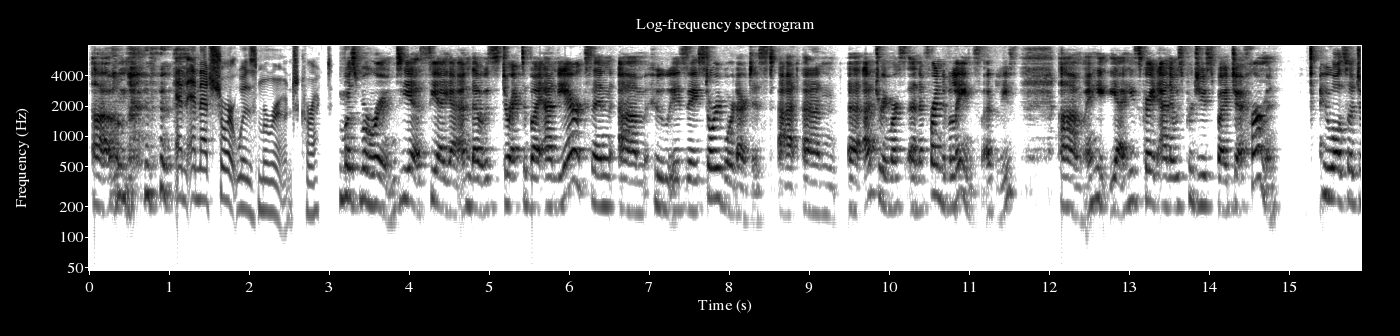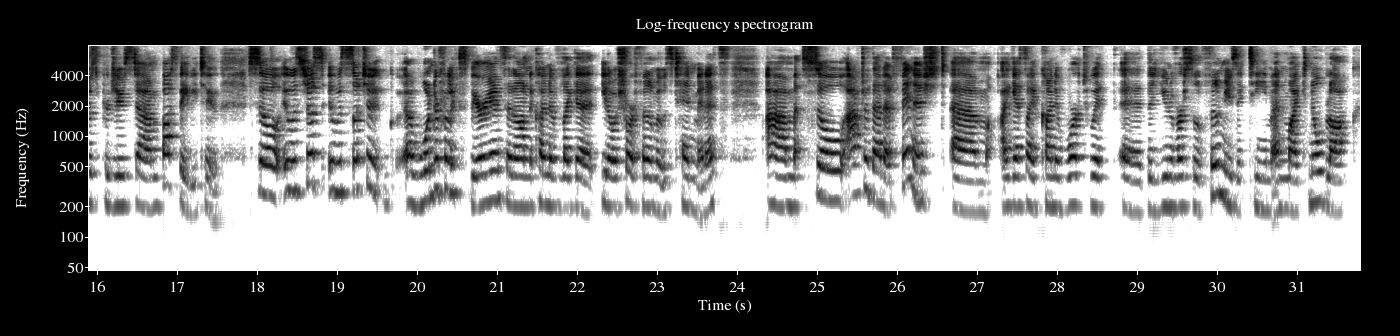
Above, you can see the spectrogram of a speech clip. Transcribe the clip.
um, and and that short was marooned, correct? Was marooned, yes, yeah, yeah, and that was directed by Andy Erickson, um, who is a storyboard artist at um, uh, at DreamWorks and a friend of Elaine's, I believe. Um, and he, yeah, he's great, and it was produced by Jeff Hermann, who also just produced um, Boss Baby too. So it was just it was such a, a wonderful experience, and on a kind of like a you know a short film, it was ten minutes. Um, so after that had finished, um, I guess I kind of worked with uh, the Universal Film Music team and Mike Knobloch,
